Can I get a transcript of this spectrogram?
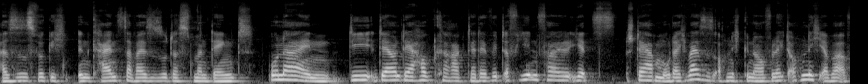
Also es ist wirklich in keinster Weise so, dass man denkt, oh nein, die, der und der Hauptcharakter, der wird auf jeden Fall jetzt sterben. Oder ich weiß es auch nicht genau, vielleicht auch nicht, aber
